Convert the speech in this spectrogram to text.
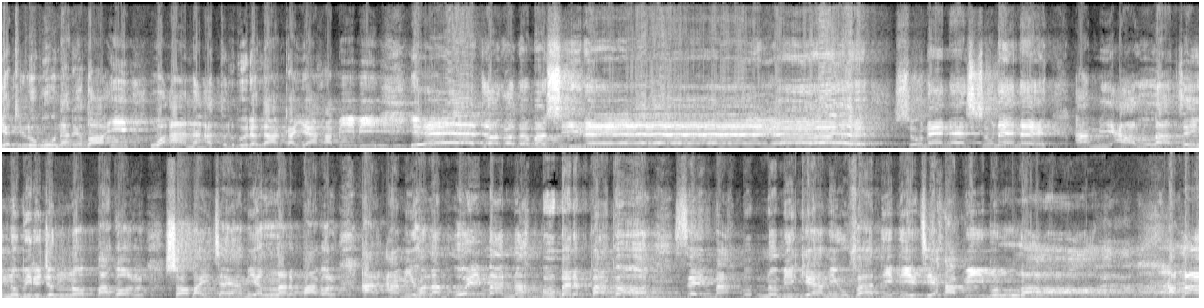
ইয়াতলুবুনা রিদাই, ওয়া আনা আতলুবু রিদাকা ইয়া হাবিবি। এ জগৎবাসী রে শুনে নে শুনে নে আমি আল্লাহ যেই নবীর জন্য পাগল, সবাই চায় আমি আল্লাহর পাগল। আর আমি হলাম ওই মা মাহবুবের পাগল, যেই মাহবুব নবীকে আমি উপাধি দিয়েছি, হাবিবুল্লাহ। আল্লাহ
